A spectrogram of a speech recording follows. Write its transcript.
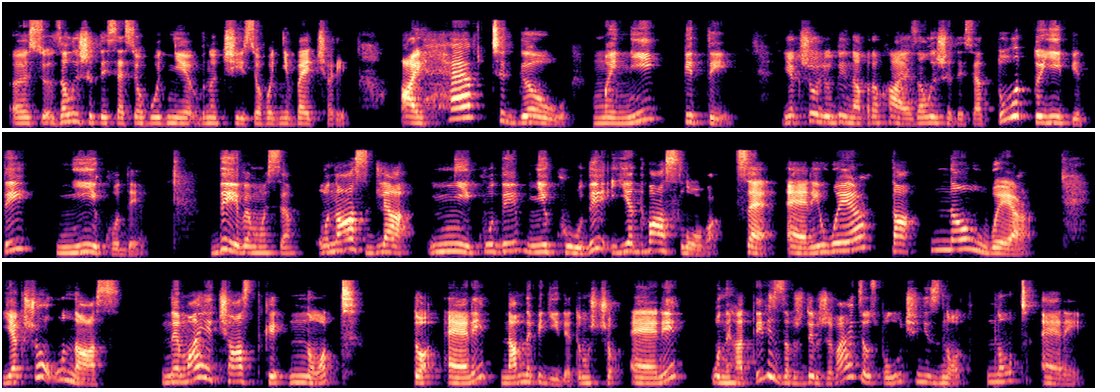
е, залишитися сьогодні вночі, сьогодні ввечері. I have to go. Мені піти. Якщо людина прохає залишитися тут, то їй піти нікуди. Дивимося. У нас для нікуди, нікуди є два слова: це anywhere та nowhere. Якщо у нас немає частки not, то any нам не підійде, тому що any у негативі завжди вживається у сполученні з not, not any.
